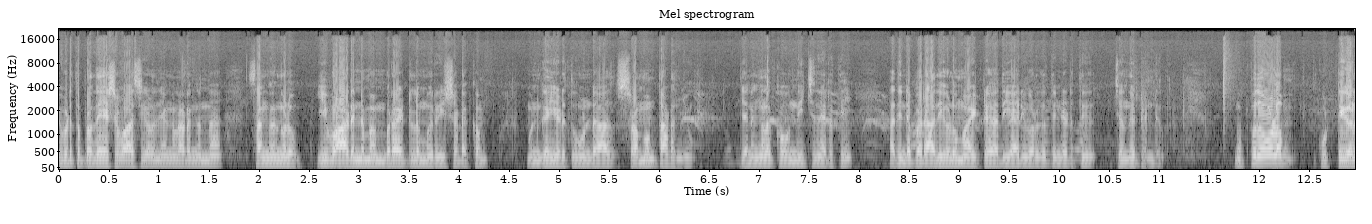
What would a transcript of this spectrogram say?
ഇവിടുത്തെ പ്രദേശവാസികളും ഞങ്ങളടങ്ങുന്ന സംഘങ്ങളും ഈ വാർഡിന്റെ മെമ്പറായിട്ടുള്ള മെറീഷ് അടക്കം മുൻകൈ എടുത്തുകൊണ്ട് ആ ശ്രമം തടഞ്ഞു. ജനങ്ങളൊക്കെ ഒന്നിച്ച് നിരത്തി അതിന്റെ പരാതികളുമായിട്ട് അധികാരി വർഗത്തിന്റെ അടുത്ത് ചെന്നിട്ടുണ്ട്. മുപ്പതോളം കുട്ടികൾ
